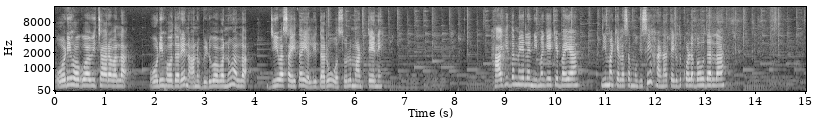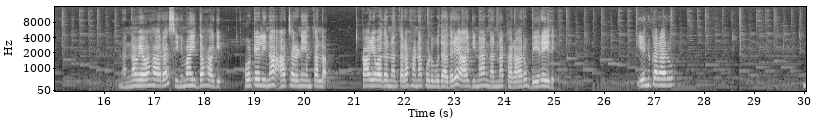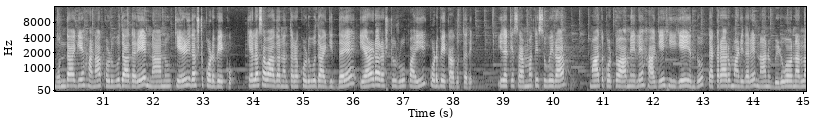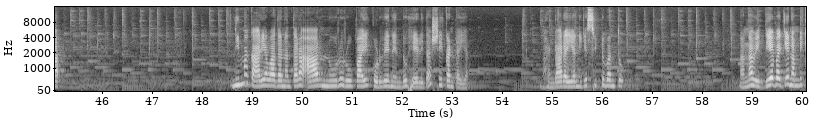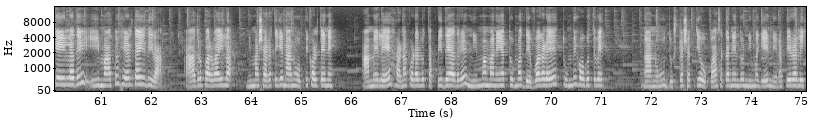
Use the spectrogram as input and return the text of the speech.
ಓಡಿ ಹೋಗುವ ವಿಚಾರವಲ್ಲ. ಓಡಿ ಹೋದರೆ ನಾನು ಬಿಡುವವನೂ ಅಲ್ಲ. ಜೀವ ಸಹಿತ ಎಲ್ಲಿದ್ದರೂ ವಸೂಲು ಮಾಡ್ತೇನೆ ಹಾಗಿದ್ದ ಮೇಲೆ ನಿಮಗೇಕೆ ಭಯ? ನಿಮ್ಮ ಕೆಲಸ ಮುಗಿಸಿ ಹಣ ತೆಗೆದುಕೊಳ್ಳಬಹುದಲ್ಲ? ನನ್ನ ವ್ಯವಹಾರ ಸಿನಿಮಾ ಇದ್ದ ಹಾಗೆ. ಹೋಟೆಲಿನ ಆಚರಣೆಯಂತಲ್ಲ ಕಾರ್ಯವಾದ ನಂತರ ಹಣ ಕೊಡುವುದಾದರೆ ಆಗಿನ ನನ್ನ ಕರಾರು ಬೇರೆ ಇದೆ. ಏನು ಕರಾರು? ಮುಂದಾಗಿ ಹಣ ಕೊಡುವುದಾದರೆ ನಾನು ಕೇಳಿದಷ್ಟು ಕೊಡಬೇಕು. ಕೆಲಸವಾದ ನಂತರ ಕೊಡುವುದಾಗಿದ್ದರೆ ಎರಡರಷ್ಟು ರೂಪಾಯಿ ಕೊಡಬೇಕಾಗುತ್ತದೆ. ಇದಕ್ಕೆ ಸಮ್ಮತಿಸುವಿರಾ ಮಾತು ಕೊಟ್ಟು ಆಮೇಲೆ ಹಾಗೆ ಹೀಗೆ ಎಂದು ತಕರಾರು ಮಾಡಿದರೆ ನಾನು ಬಿಡುವವನಲ್ಲ. ನಿಮ್ಮ ಕಾರ್ಯವಾದ ನಂತರ ಆರುನೂರು ರೂಪಾಯಿ ಕೊಡುವೆನೆಂದು ಹೇಳಿದ ಶ್ರೀಕಂಠಯ್ಯ. ಭಂಡಾರಯ್ಯನಿಗೆ ಸಿಟ್ಟು ಬಂತು. ನನ್ನ ವಿದ್ಯೆ ಬಗ್ಗೆ ನಂಬಿಕೆ ಇಲ್ಲದೆ ಈ ಮಾತು ಹೇಳ್ತಾ ಇದ್ದೀರಾ? ಆದರೂ ಪರವಾಗಿಲ್ಲ. ನಿಮ್ಮ ಷರತ್ತಿಗೆ ನಾನು ಒಪ್ಪಿಕೊಳ್ತೇನೆ. ಆಮೇಲೆ ಹಣ ಕೊಡಲು ತಪ್ಪಿದ್ದೆ ಆದರೆ ನಿಮ್ಮ ಮನೆಯ ತುಂಬ ದೆವ್ವಗಳೇ ತುಂಬಿ ಹೋಗುತ್ತವೆ. ನಾನು ದುಷ್ಟಶಕ್ತಿಯ ಉಪಾಸಕನೆಂದು ನಿಮಗೆ ನೆನಪಿರಲಿ.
